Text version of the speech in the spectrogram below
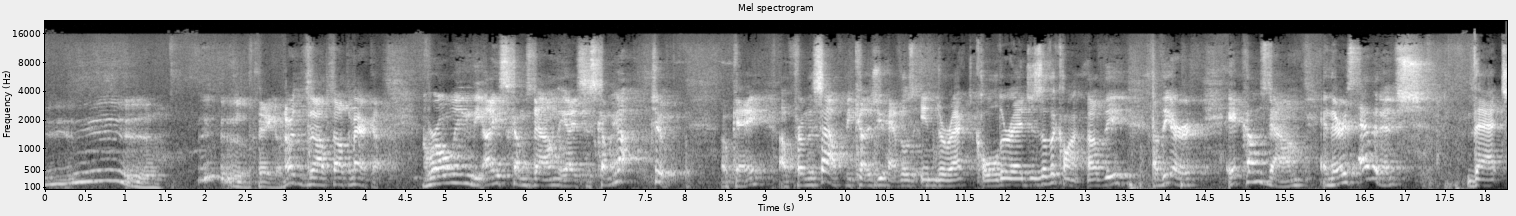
Ooh, ooh, there you go. North and South, South America. Growing, the ice comes down, the ice is coming up too. Okay, up from the south because you have those indirect colder edges of the of the of the earth. It comes down, and there is evidence that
